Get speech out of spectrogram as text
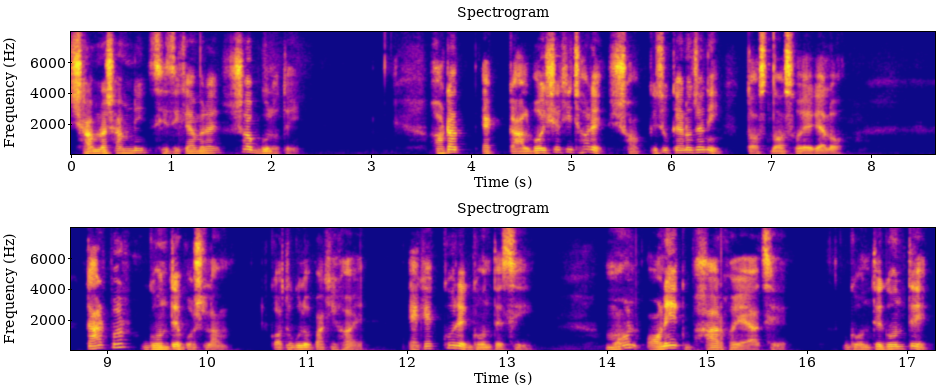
সামনাসামনি সিসি ক্যামেরায় সবগুলোতেই। হঠাৎ এক কালবৈশাখী ঝড়ে সব কিছু কেন জানি তছনছ হয়ে গেল। তারপর গুনতে বসলাম, কতগুলো পাখি হয়, এক এক করে গুনতেছি। মন অনেক ভার হয়ে আছে। গুনতে গুনতে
